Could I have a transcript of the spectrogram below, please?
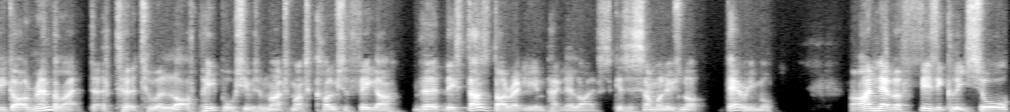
You got to remember, like to, to a lot of people, she was a much, much closer figure. That this does directly impact their lives because there's someone who's not there anymore. I never physically saw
